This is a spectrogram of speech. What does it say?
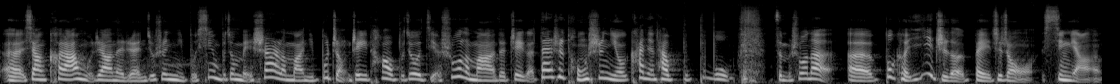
呃，像克拉姆这样的人，就是你不信不就没事儿了吗？你不整这一套不就结束了吗？的这个，但是同时你又看见他不不不，怎么说呢？呃，不可抑制的被这种信仰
